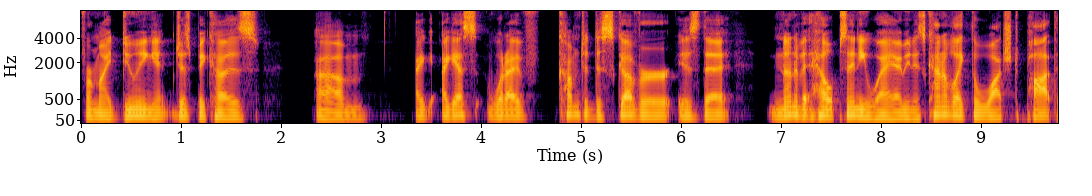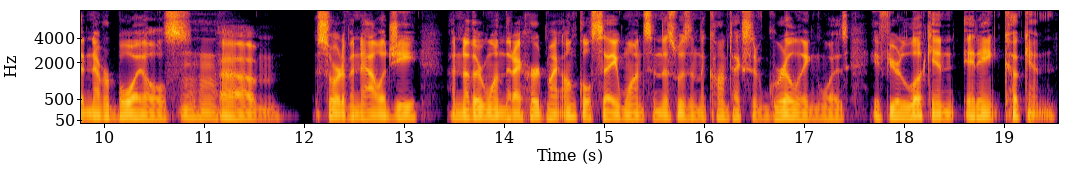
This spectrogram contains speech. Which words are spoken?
for my doing it just because um, I, I guess what I've come to discover is that none of it helps anyway. I mean, it's kind of like the watched pot that never boils Mhm. um, sort of analogy. Another one that I heard my uncle say once, and this was in the context of grilling, was if you're looking, it ain't cooking.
